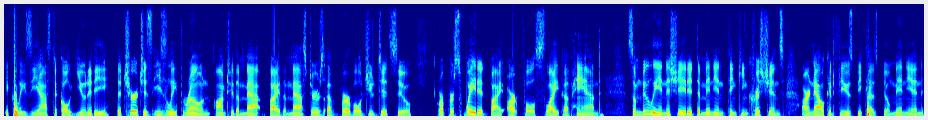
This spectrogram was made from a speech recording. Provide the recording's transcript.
ecclesiastical unity, the church is easily thrown onto the map by the masters of verbal jujitsu or persuaded by artful sleight of hand. Some newly initiated dominion thinking Christians are now confused because dominion,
